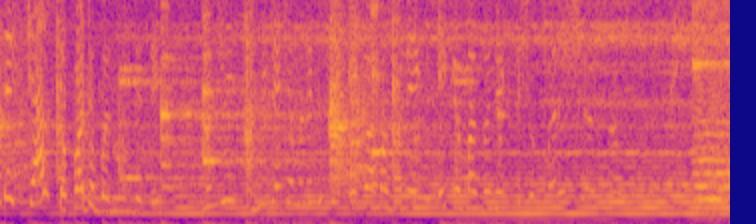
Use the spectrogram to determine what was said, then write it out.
तुमच्यासाठी चार कपाट बनवून देते. म्हणजे तुम्ही त्याच्यामध्ये कसं एकामागून एक एकामागून एक असे बरेचसे.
